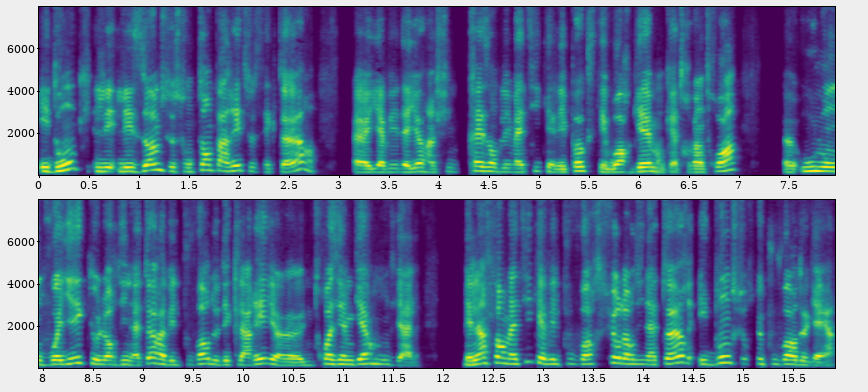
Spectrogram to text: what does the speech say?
et donc, les, hommes se sont emparés de ce secteur. Euh, il y avait d'ailleurs un film très emblématique à l'époque, c'était Wargame en 83, euh, où l'on voyait que l'ordinateur avait le pouvoir de déclarer euh, une troisième guerre mondiale. Mais l'informatique avait le pouvoir sur l'ordinateur et donc sur ce pouvoir de guerre.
